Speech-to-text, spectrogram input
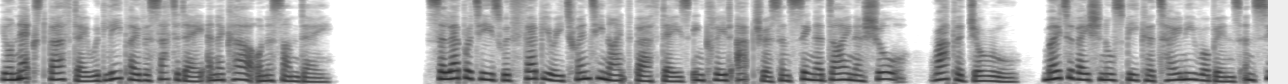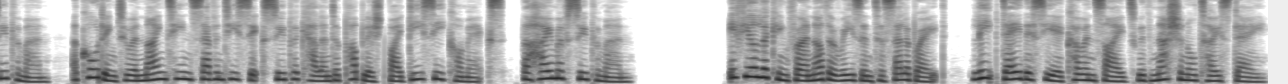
your next birthday would leap over Saturday and occur on a Sunday. Celebrities with February 29th birthdays include actress and singer Dinah Shore, rapper Ja Rule, motivational speaker Tony Robbins, and Superman, according to a 1976 super calendar published by DC Comics, the home of Superman. If you're looking for another reason to celebrate, Leap Day this year coincides with National Toast Day.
